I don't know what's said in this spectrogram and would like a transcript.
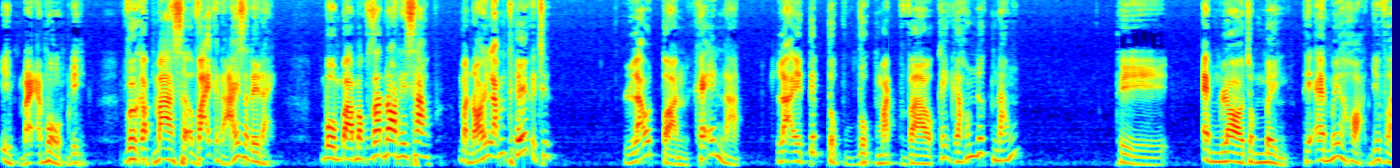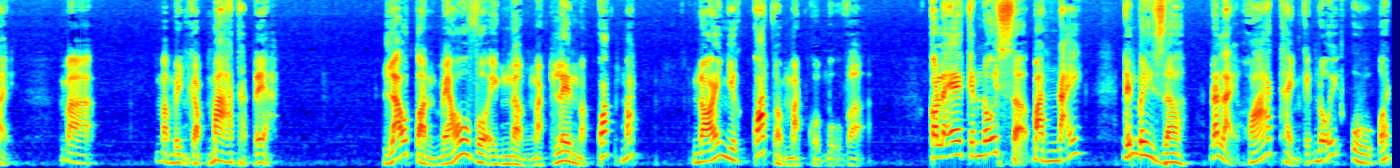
Im mẹ mồm đi, vừa gặp ma sợ vãi cả đái ra đây này. Mồm bà mọc rát non hay sao mà nói lắm thế cơ chứ? Lão Toàn khẽ nạt, lại tiếp tục vục mặt vào cái gáo nước nóng. Thì em lo cho mình thì em mới hỏi như vậy. Mà mà mình gặp ma thật đấy à? Lão Toàn béo vội ngẩng mặt lên mà quắc mắt, nói như quát vào mặt của mụ vợ. Có lẽ cái nỗi sợ ban nãy đến bây giờ đã lại hóa thành cái nỗi u uất.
